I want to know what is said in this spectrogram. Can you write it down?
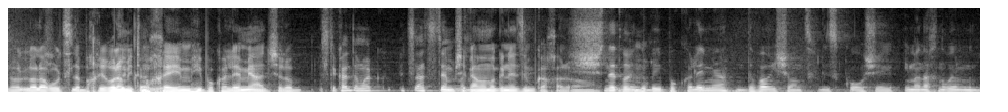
לא, לא לרוץ לבכיר או למתמחה עם היפוקלמיה, עד שלא הסתכלתם, רק הצצתם שגם המגנזיום ככה לא... שני דברים לגבי היפוקלמיה. דבר ראשון, צריך לזכור שאם אנחנו רואים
